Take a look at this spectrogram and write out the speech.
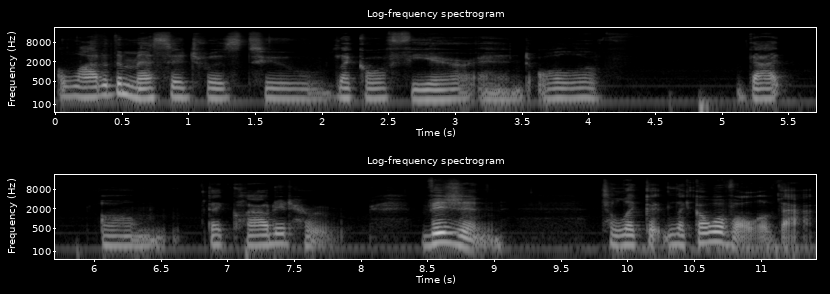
A lot of the message was to let go of fear and all of that um, that clouded her vision to let go, let go of all of that.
